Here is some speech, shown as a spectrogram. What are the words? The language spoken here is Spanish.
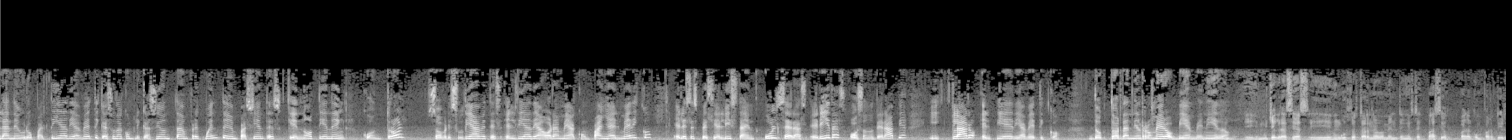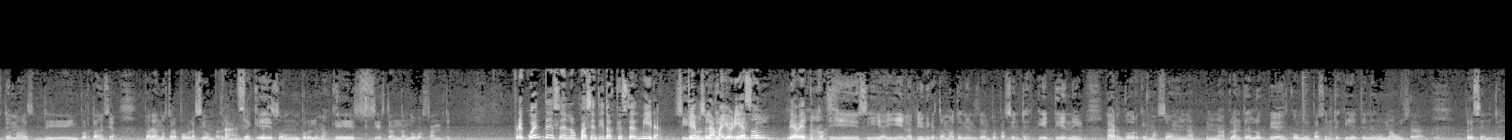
La neuropatía diabética es una complicación tan frecuente en pacientes que no tienen control sobre su diabetes. El día de ahora me acompaña el médico. Él es especialista en úlceras, heridas, ozonoterapia y, claro, el pie diabético. Doctor Daniel Romero, bienvenido. Eh, muchas gracias. Eh, es un gusto estar nuevamente en este espacio para compartir temas de importancia para nuestra población, ¿verdad? ya que son problemas que se están dando bastante frecuentes en los pacientitos que usted mira, que la mayoría son diabéticos. Eh, sí, ahí en la clínica estamos atendiendo tanto pacientes que tienen ardor, quemazón en la, en la planta de los pies, como pacientes que ya tienen una úlcera presente.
